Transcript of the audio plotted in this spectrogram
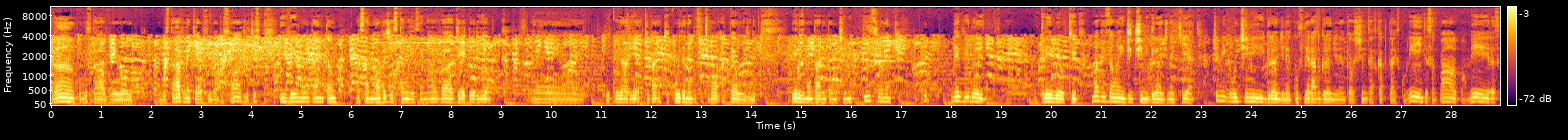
Franco, Gustavo, Gustavo, né, que é o filho do Sócrates, e veio montar então essa nova gestão, essa nova diretoria é, que cuidaria, que vai, que cuida né, do futebol até hoje, né? Eles montaram então um time pífio, né? Devido aí, creio eu que uma visão aí de time grande, né, que é time, o time grande, né? Considerado grande, né? Que é os times das capitais Corinthians, São Paulo, Palmeiras.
